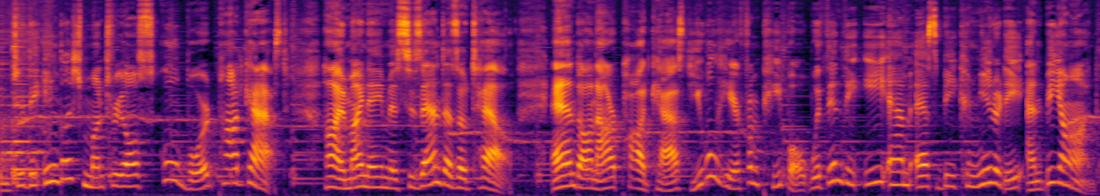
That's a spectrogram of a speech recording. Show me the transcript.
Welcome to the English Montreal School Board podcast. Hi, my name is Suzanne Deshotel, and on our podcast, you will hear from people within the EMSB community and beyond.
